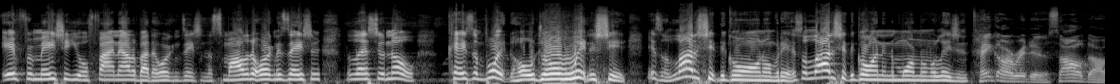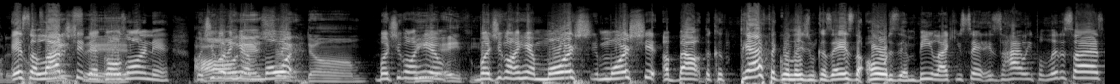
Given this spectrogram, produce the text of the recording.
information you'll find out about the organization. The smaller the organization, the less you'll know. Case in point, the whole Jehovah Witness shit. It's a lot of shit to go on over there. It's a lot of shit to go on in the Mormon religion. Tank already solved all this. It's So a lot Tank of shit that goes on in there. But you're all gonna hear that more. shit dumb. But you're gonna hear, atheist. but you're gonna hear more, sh- more shit about the Catholic religion because A is the oldest and B, like you said, it's highly politicized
